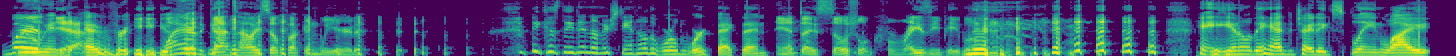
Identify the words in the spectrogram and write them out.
why ruined yeah. everything. Why are the gods always so fucking weird? because they didn't understand how the world worked back then. Antisocial, crazy people. hey, you know they had to try to explain why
